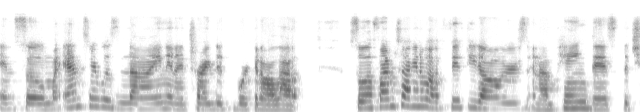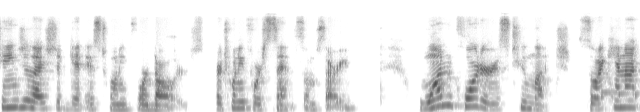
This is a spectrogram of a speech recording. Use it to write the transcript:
And so my answer was nine, and I tried to work it all out. So if I'm talking about $50 and I'm paying this, the change that I should get is $24 or 24 cents. I'm sorry. One quarter is too much. So I cannot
